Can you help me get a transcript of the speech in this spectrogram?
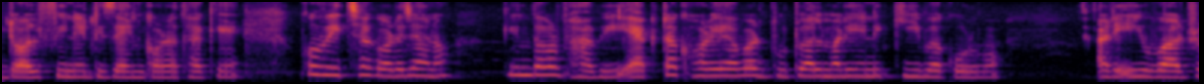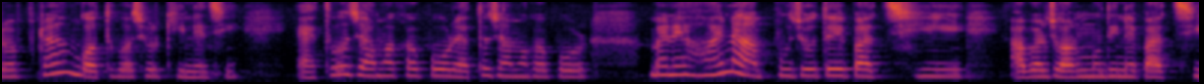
ডলফিনের ডিজাইন করা থাকে। খুব ইচ্ছা করে, জানো? কিন্তু আবার ভাবি, একটা ঘরে আবার দুটো আলমারি এনে কী বা করব? আর এই ওয়ার্ড্রপটা গত বছর কিনেছি। এত জামা কাপড় এত জামা কাপড় মানে হয় না, পুজোতে পাচ্ছি, আবার জন্মদিনে পাচ্ছি,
